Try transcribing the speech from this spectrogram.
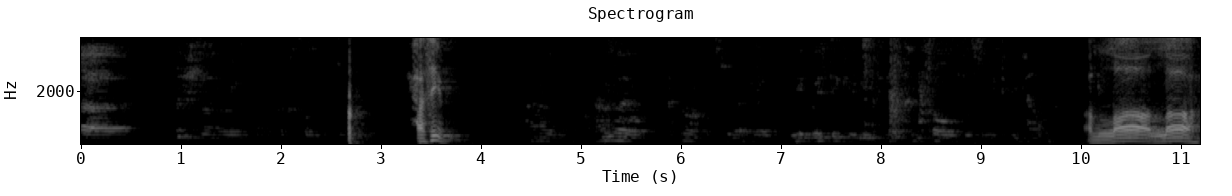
Uh, Hasib. Allah, Allah.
